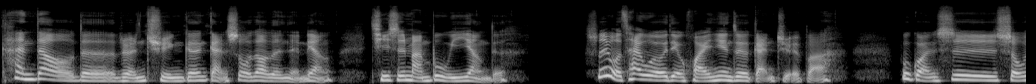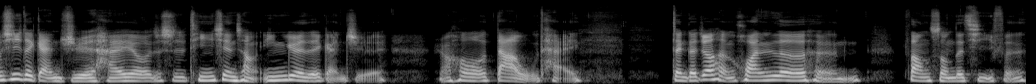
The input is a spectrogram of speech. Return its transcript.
看到的人群跟感受到的能量其实蛮不一样的，所以我猜我有点怀念这个感觉吧，不管是熟悉的感觉，还有就是听现场音乐的感觉，然后大舞台。整个就很欢乐、很放松的气氛，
